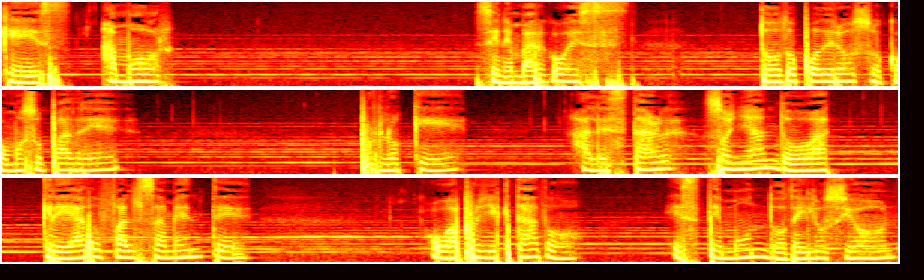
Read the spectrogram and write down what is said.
que es amor. Sin embargo, es todopoderoso como su Padre, por lo que al estar soñando ha creado falsamente o ha proyectado este mundo de ilusión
